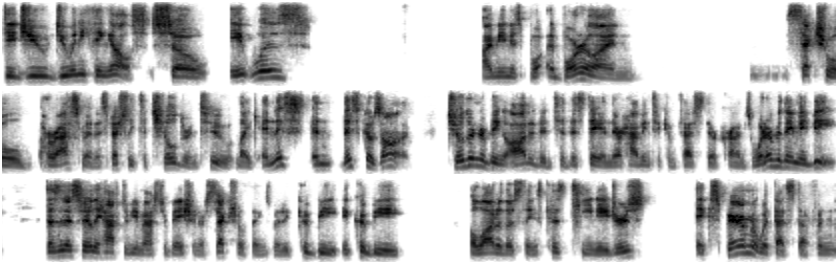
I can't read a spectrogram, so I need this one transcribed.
Did you do anything else? So it was, I mean, it's uh, borderline sexual harassment especially to children too like and this and this goes on children are being audited to this day and they're having to confess their crimes whatever they may be doesn't necessarily have to be masturbation or sexual things but it could be it could be a lot of those things because teenagers experiment with that stuff and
